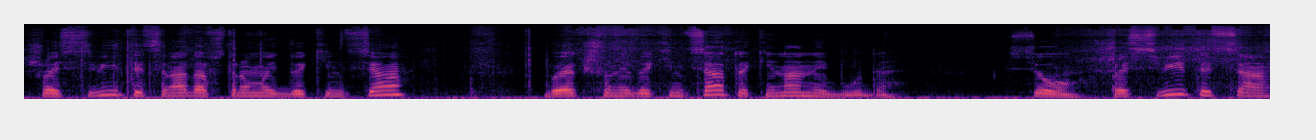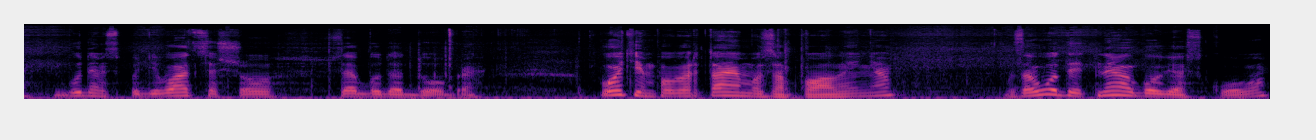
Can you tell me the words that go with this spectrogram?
Щось світиться, треба встромити до кінця. Бо якщо не до кінця, то кіна не буде. Все, щось світиться, будемо сподіватися, що все буде добре. Потім повертаємо запалення. Заводить не обов'язково.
